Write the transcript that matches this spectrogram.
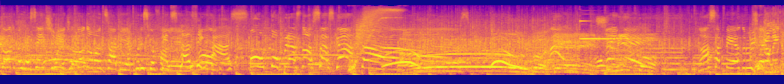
todo, recentemente, todo mundo sabia, por isso que eu falei. Descanse em paz. Ponto pras nossas gatas! Ai, vem, vem. Nossa, Pedro, geralmente...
